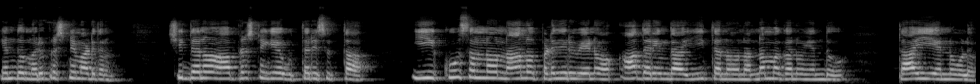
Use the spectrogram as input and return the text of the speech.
ಎಂದು ಮರುಪ್ರಶ್ನೆ ಮಾಡಿದನು. ಸಿದ್ಧನು ಆ ಪ್ರಶ್ನೆಗೆ ಉತ್ತರಿಸುತ್ತಾ ಈ ಕೂಸನ್ನು ನಾನು ಪಡೆದಿರುವೆನೋ? ಆದ್ದರಿಂದ ಈತನು ನನ್ನ ಮಗನು ಎಂದು ತಾಯಿ ಎನ್ನುವಳು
